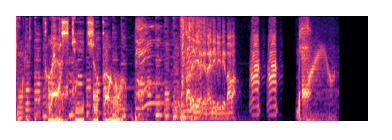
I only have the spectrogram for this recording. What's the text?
Class teacher.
